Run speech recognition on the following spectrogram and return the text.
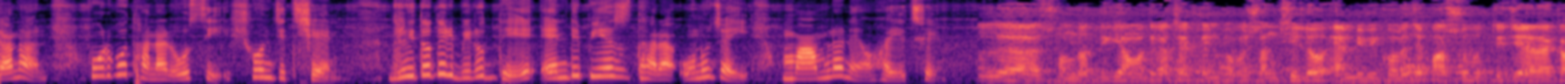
জানান পূর্ব থানার ওসি সঞ্জিত সেন। ধৃতদের বিরুদ্ধে এনডিপিএস ধারা অনুযায়ী মামলা নেওয়া হয়েছে। সন্ধ্যার দিকে আমাদের কাছে একটা ইনফরমেশন ছিল। এমবিবি কলেজে পার্শ্ববর্তী যে এলাকা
